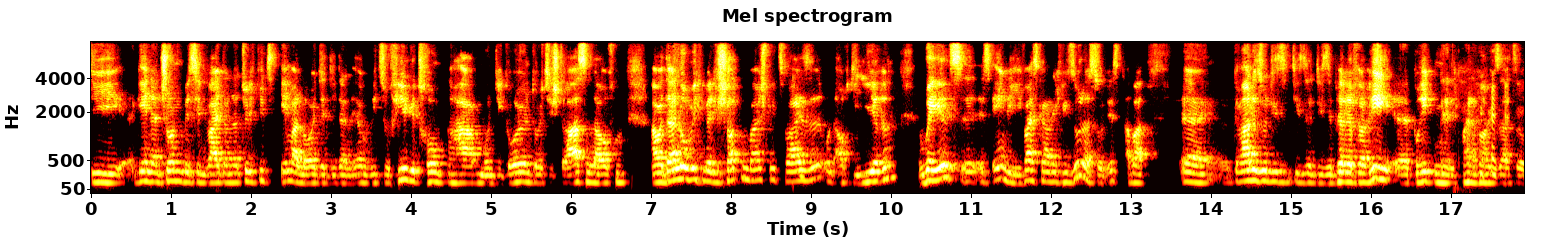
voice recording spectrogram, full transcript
die gehen dann schon ein bisschen weiter. Und natürlich gibt es immer Leute, die dann irgendwie zu viel getrunken haben und die grölend durch die Straßen laufen. Aber da lobe ich mir die Schotten beispielsweise und auch die Iren. Wales äh, ist ähnlich. Ich weiß gar nicht, wieso das so ist, aber äh, gerade so diese, diese, diese Peripherie-Briten, hätte ich mal gesagt, so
